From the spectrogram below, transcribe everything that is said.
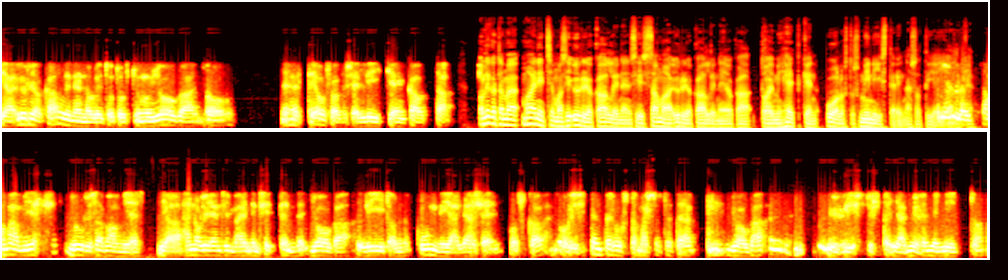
Ja Yrjö Kallinen oli tutustunut joogaan jo eh, teosofisen liikkeen kautta Oliko tämä mainitsemasi Yrjö Kallinen, siis sama Yrjö Kallinen, joka toimi hetken puolustusministerinä sotien Kyllä, jälkeen? sama mies, juuri sama mies. Ja hän oli ensimmäinen sitten Jooga-liiton kunniajäsen, koska oli sitten perustamassa tätä Jooga-yhdistystä ja myöhemmin liittoa.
